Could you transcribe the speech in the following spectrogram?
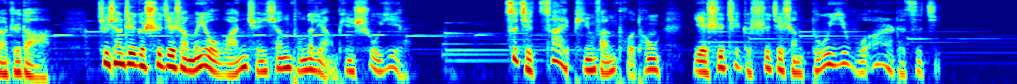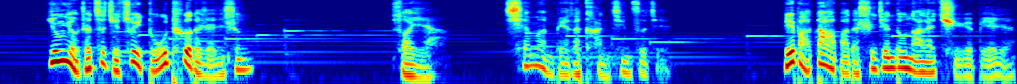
要知道。”就像这个世界上没有完全相同的两片树叶，自己再平凡普通，也是这个世界上独一无二的自己，拥有着自己最独特的人生。所以啊，千万别再看清自己，别把大把的时间都拿来取悦别人，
